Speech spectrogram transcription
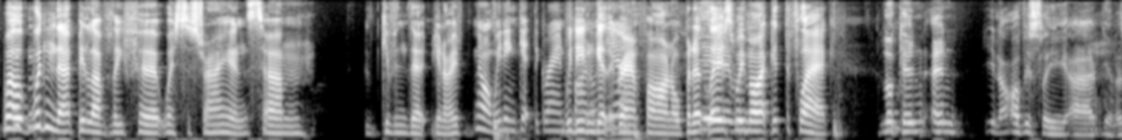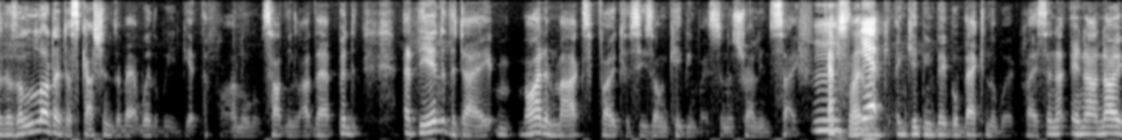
Well, wouldn't that be lovely for West Australians? Um, given that you know No, we didn't get the grand. we final. didn't get the grand final, but at Yeah, least we we- might get the flag. Look, and, and you know, obviously, uh, you know, there's a lot of discussions about whether we'd get the final or something like that. But at the end of the day, mine and Mark's focus is on keeping Western Australians safe Absolutely. Yep. and keeping people back in the workplace. And and I know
